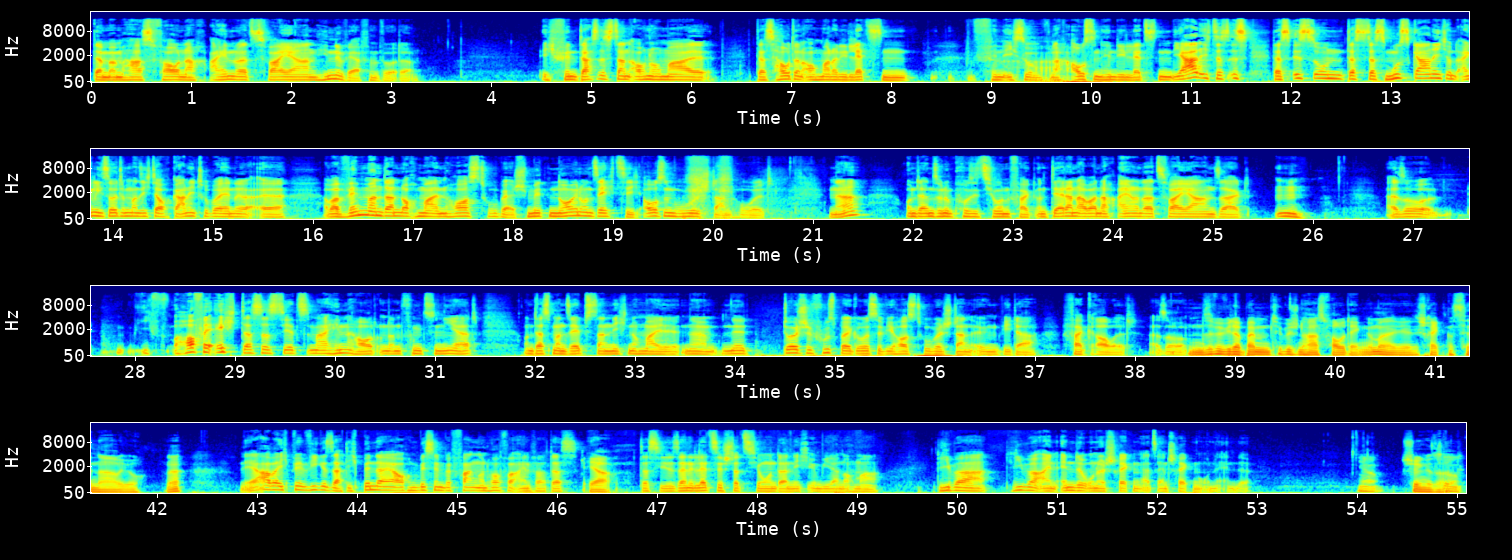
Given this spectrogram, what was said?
dann beim HSV nach ein oder zwei Jahren hinwerfen würde, ich finde, das ist dann auch nochmal, das haut dann auch mal die letzten, finde ich, so nach außen hin die letzten. Ja, ich, das ist, das ist so ein, das, das muss gar nicht und eigentlich sollte man sich da auch gar nicht drüber hin. Äh, aber wenn man dann nochmal einen Horst Rubesch mit 69 aus dem Ruhestand holt, ne? Und dann so eine Position fragt und der dann aber nach ein oder zwei Jahren sagt, "Hm, also ich hoffe echt, dass es jetzt mal hinhaut und dann funktioniert und dass man selbst dann nicht nochmal eine, eine deutsche Fußballgröße wie Horst Rubisch dann irgendwie da vergrault. Also, Dann sind wir wieder beim typischen HSV-Denken, immer das Schreckensszenario. Ne? ja, aber ich bin, wie gesagt, ich bin da ja auch ein bisschen befangen und hoffe einfach, dass, Ja, dass sie seine letzte Station dann nicht irgendwie dann nochmal lieber, lieber ein Ende ohne Schrecken als ein Schrecken ohne Ende. Ja, schön gesagt. so.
